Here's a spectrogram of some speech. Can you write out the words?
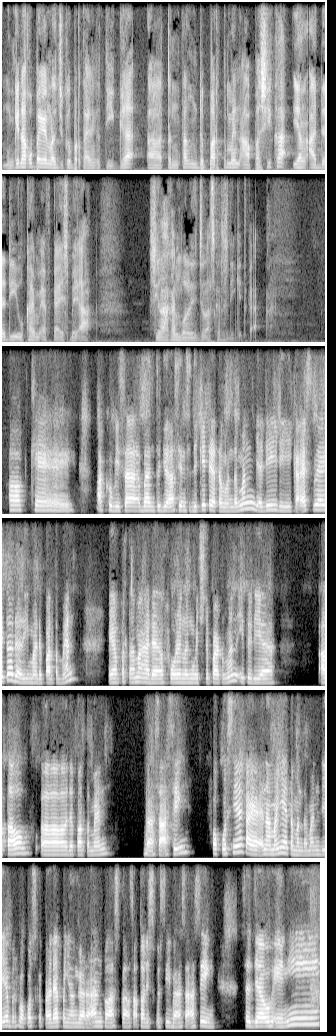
Mungkin aku pengen lanjut ke pertanyaan ketiga uh, tentang departemen apa sih Kak yang ada di UKMF KSBA? Silahkan boleh dijelaskan sedikit Kak. Oke, aku bisa bantu jelasin sedikit ya teman-teman. Jadi di KSB itu ada lima departemen. Yang pertama ada Foreign Language Department, itu dia atau uh, departemen bahasa asing. Fokusnya kayak namanya ya teman-teman, dia berfokus kepada penyelenggaraan kelas-kelas atau diskusi bahasa asing. Sejauh ini,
